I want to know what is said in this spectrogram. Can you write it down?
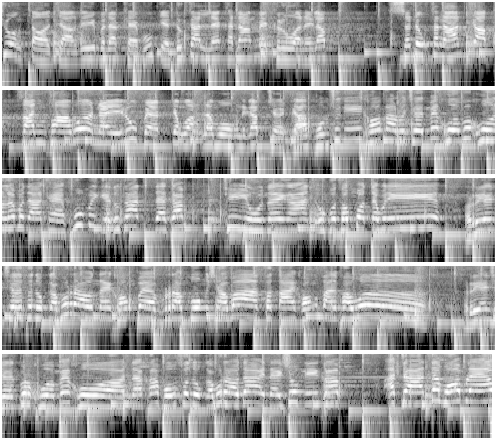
ช่วงต่อจากนี้บรรดาแขกผู้มีเกียรติทุกท่านและคณะแม่ครัวนะครับ สนุกสนานกับซันฟลาวเวอร์ในรูปแบบจังหวะรำวงนะครับ เชิญครับผมช่วงนี้ขอกราบเรียนเชิญแม่ครัวพ่อครัวและบรรดาแขกผู้มีเกียรติทุกท่านนะครับ ที่อยู่ในงานอุปสมบทแต่วันนี้ เรียนเชิญสนุกกับพวกเราในของแบบรำวงชาวบ้านสไตล์ของซันฟลาวเวอร์เรียนเชิญพ่อครัวแม่ครัวนะครับ ผมสนุกกับพวกเราได้ในช่วงนี้ครับ อาจารย์ถ้าพร้อมแล้ว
